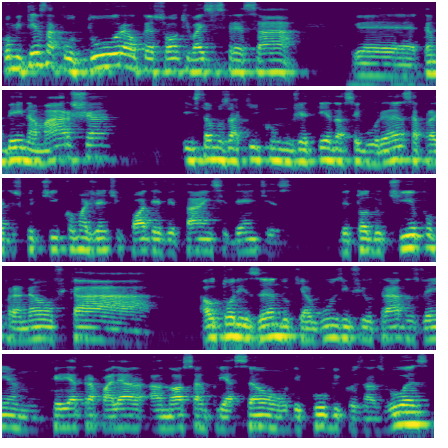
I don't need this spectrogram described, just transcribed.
comitês da cultura, o pessoal que vai se expressar é, também na marcha. Estamos aqui com o GT da Segurança para discutir como a gente pode evitar incidentes de todo tipo, para não ficar autorizando que alguns infiltrados venham querer atrapalhar a nossa ampliação de públicos nas ruas.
